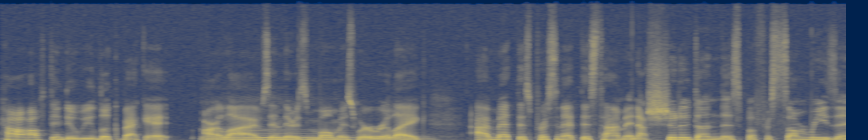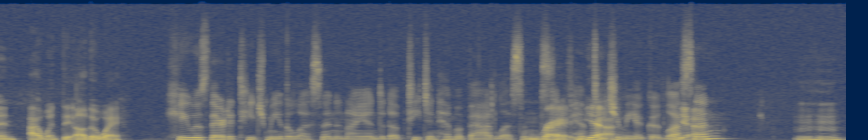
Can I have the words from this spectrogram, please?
How often do we look back at our lives and there's moments where we're like, I met this person at this time and I should have done this, but for some reason I went the other way. He was there to teach me the lesson, and I ended up teaching him a bad lesson instead Right, of him yeah. teaching me a good lesson. Mm-hmm.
